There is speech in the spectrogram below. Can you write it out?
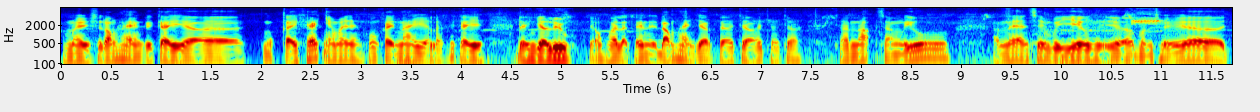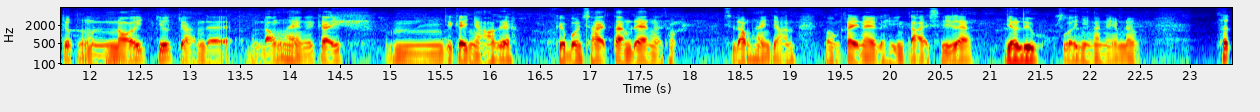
hôm nay sẽ đóng hàng cái cây ờ, một cây khác nha mấy em. Còn cây này là cái cây đang giao lưu chứ không phải là cây này đóng hàng cho cho cho cho cho, cho anh đó. Sẵn nếu anh thấy anh xem video thì ờ, mình sẽ ờ, trước mình nói trước cho anh để mình đóng hàng cái cây um, cái cây nhỏ kia cây bonsai tam đan nghệ thuật sẽ đóng hàng cho anh. Còn cây này là hiện tại sẽ là giao lưu với những anh em nào thích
